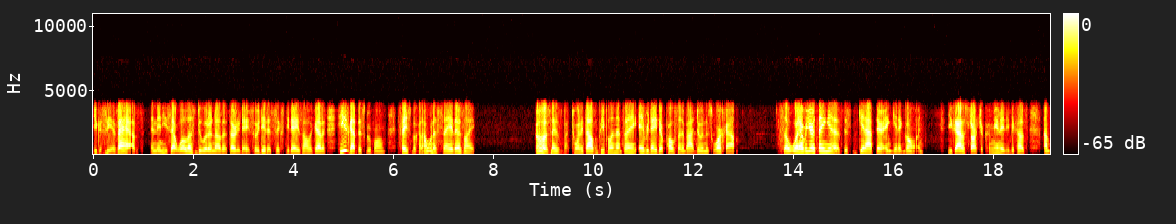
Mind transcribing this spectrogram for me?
you could see his abs. And then he said, well, let's do it another 30 days. So he did it 60 days altogether. He's got this group on Facebook, and I want to say there's like oh, it says there's about 20,000 people in that thing. Every day they're posting about doing this workout. So whatever your thing is, just get out there and get it going. You got to start your community because I'm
